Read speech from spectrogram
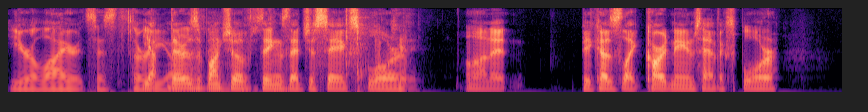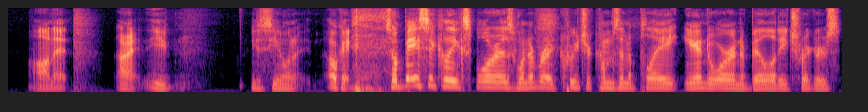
you're a liar it says 30 Yep, on there's the a bunch thing. I'm of just things kidding. that just say explore on it because like card names have explore on it. All right, you you see what Okay. So basically explore is whenever a creature comes into play and or an ability triggers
